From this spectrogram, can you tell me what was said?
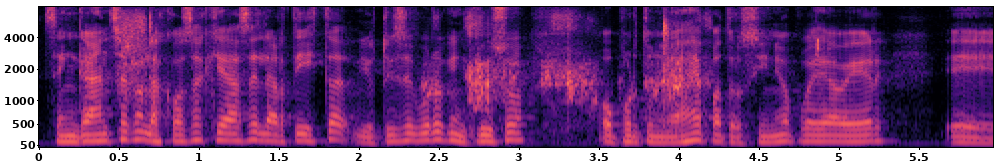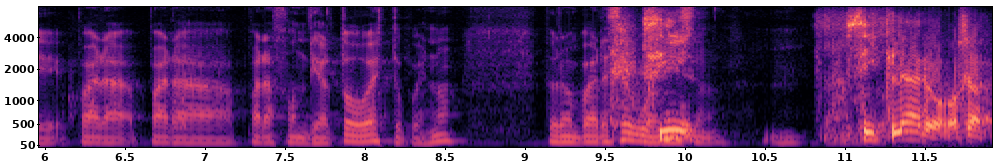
se engancha con las cosas que hace el artista, yo estoy seguro que incluso oportunidades de patrocinio puede haber eh, para, para, para fondear todo esto, pues, ¿no? Pero me parece buenísimo. Sí, claro, o sea,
